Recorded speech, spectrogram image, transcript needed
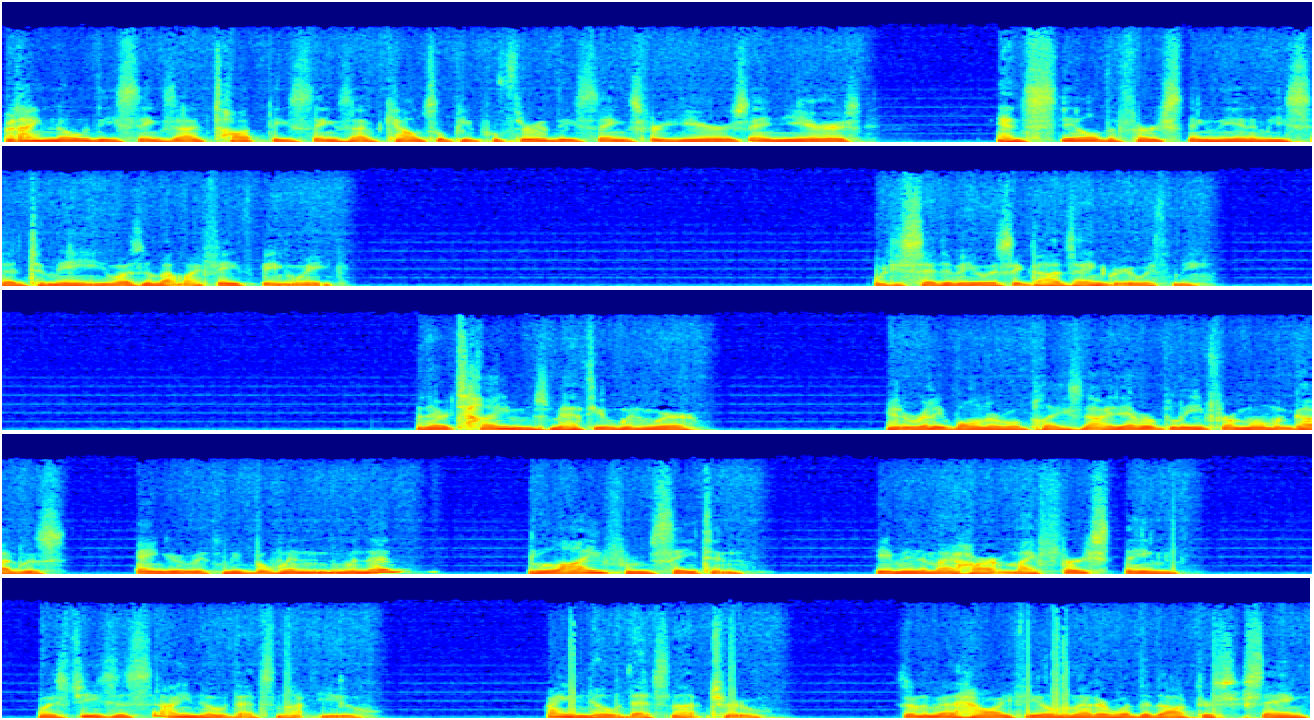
But I know these things, and I've taught these things, and I've counseled people through these things for years and years. And still, the first thing the enemy said to me wasn't about my faith being weak. What he said to me was that God's angry with me. And there are times, Matthew, when we're in a really vulnerable place. Now, I never believed for a moment God was angry with me, but when, when that lie from Satan came into my heart, my first thing was, Jesus, I know that's not you. I know that's not true. So no matter how I feel, no matter what the doctors are saying,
